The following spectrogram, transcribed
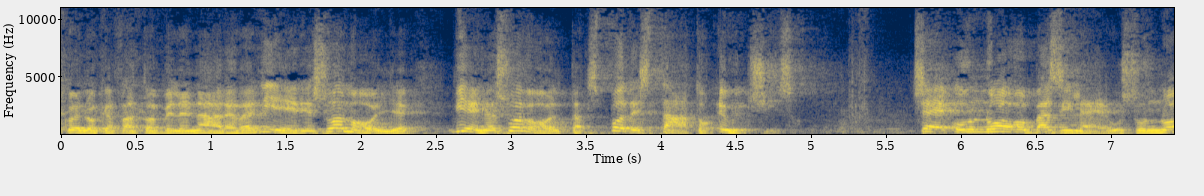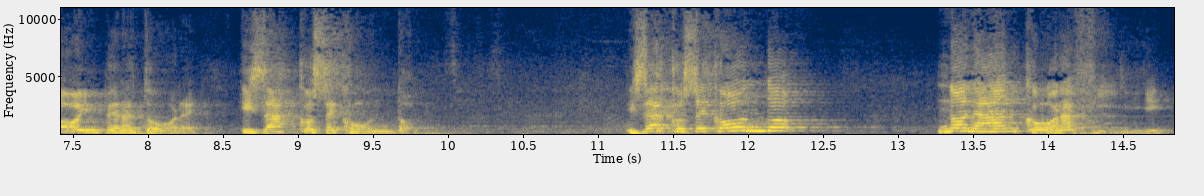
quello che ha fatto avvelenare Ranieri e sua moglie, viene a sua volta spodestato e ucciso. C'è un nuovo Basileus, un nuovo imperatore, Isacco II. Isacco II non ha ancora figli.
